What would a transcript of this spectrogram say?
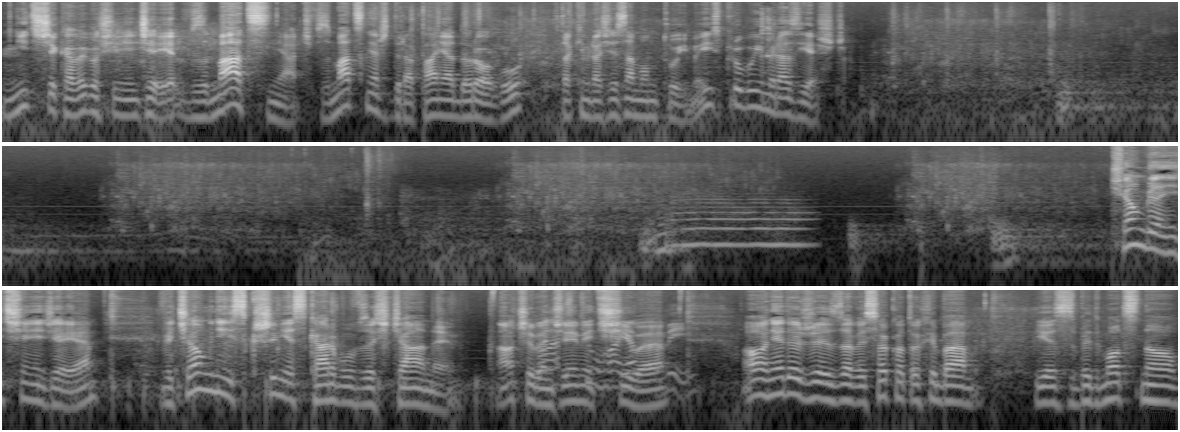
Nic ciekawego się nie dzieje. Wzmacniacz. Wzmacniacz drapania do rogu. W takim razie zamontujmy i spróbujmy raz jeszcze. Ciągle nic się nie dzieje. Wyciągnij skrzynię skarbów ze ściany. No, czy będziemy mieć siłę? O, nie dość, że jest za wysoko, to chyba jest zbyt mocno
